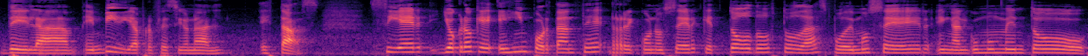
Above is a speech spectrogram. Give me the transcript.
de la envidia profesional estás. Si er- yo creo que es importante reconocer que todos, todas podemos ser en algún momento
